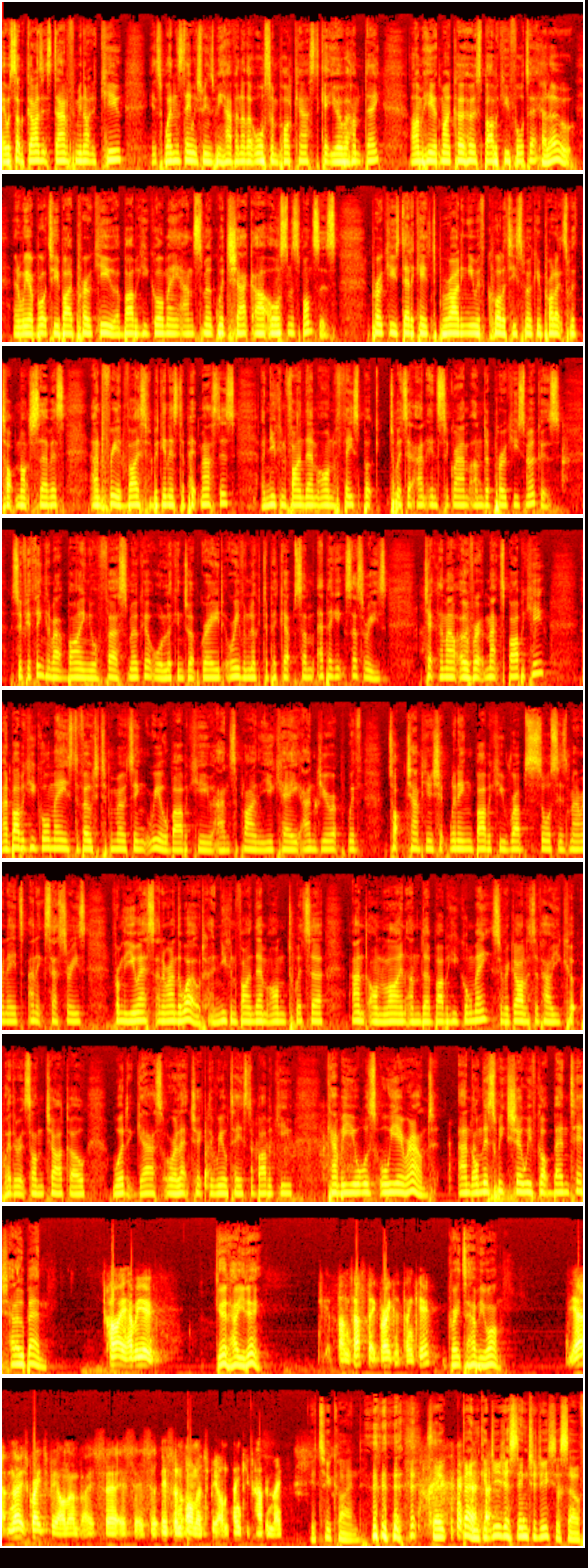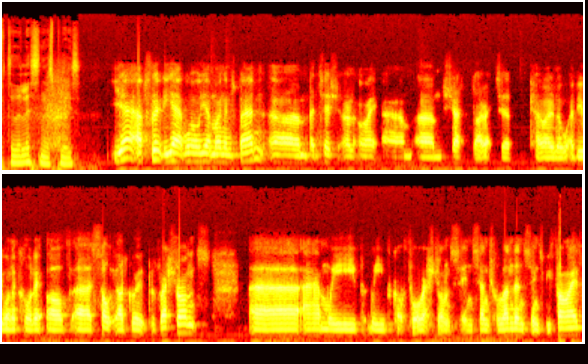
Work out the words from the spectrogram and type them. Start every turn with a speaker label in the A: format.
A: Hey, what's up, guys? It's Dan from United Q. It's Wednesday, which means we have another awesome podcast to get you over Hump Day. I'm here with my co-host Barbecue Forte.
B: Hello.
A: And we are brought to you by ProQ, a barbecue gourmet, and smoke Smokewood Shack, our awesome sponsors. ProQ is dedicated to providing you with quality smoking products with top-notch service and free advice for beginners to pitmasters. And you can find them on Facebook, Twitter, and Instagram under ProQ Smokers. So if you're thinking about buying your first smoker or looking to upgrade or even looking to pick up some epic accessories, check them out over at Macs Barbecue. And Barbecue Gourmet is devoted to promoting real barbecue and supplying the UK and Europe with top championship winning barbecue rubs, sauces, marinades, and accessories from the US and around the world. And you can find them on Twitter and online under Barbecue Gourmet. So, regardless of how you cook, whether it's on charcoal, wood, gas, or electric, the real taste of barbecue can be yours all year round. And on this week's show, we've got Ben Tish. Hello, Ben.
C: Hi, how are you?
A: Good. How are you doing?
C: Fantastic, very good, thank you.
A: Great to have you on.
C: Yeah, no, it's great to be on. It's uh, it's, it's, it's an honour to be on. Thank you for having me.
B: You're too kind. so, Ben, could you just introduce yourself to the listeners, please?
C: Yeah, absolutely. Yeah, well, yeah, my name's Ben, um, Ben Tish, and I am um, chef, director, co-owner, whatever you want to call it, of uh, Saltyard Group of restaurants. Uh, and we've we've got four restaurants in central London, soon to be five.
